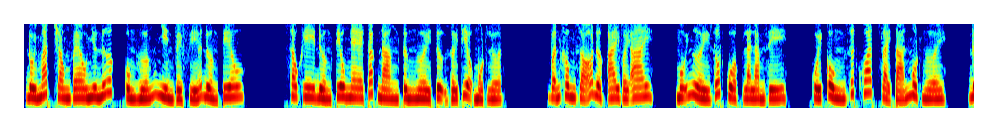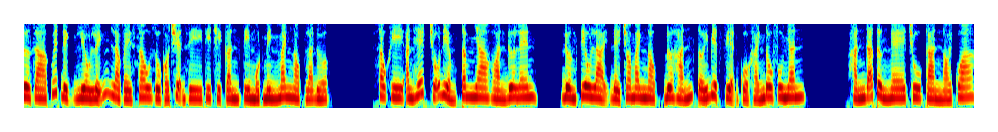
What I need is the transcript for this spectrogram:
đôi mắt trong veo như nước cùng hướng nhìn về phía đường tiêu. Sau khi đường tiêu nghe các nàng từng người tự giới thiệu một lượt, vẫn không rõ được ai với ai, mỗi người rốt cuộc là làm gì, cuối cùng dứt khoát giải tán một người, đưa ra quyết định liều lĩnh là về sau dù có chuyện gì thì chỉ cần tìm một mình Manh Ngọc là được. Sau khi ăn hết chỗ điểm tâm nha hoàn đưa lên, đường tiêu lại để cho Manh Ngọc đưa hắn tới biệt viện của Khánh Đô Phu Nhân. Hắn đã từng nghe Chu Càn nói qua,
